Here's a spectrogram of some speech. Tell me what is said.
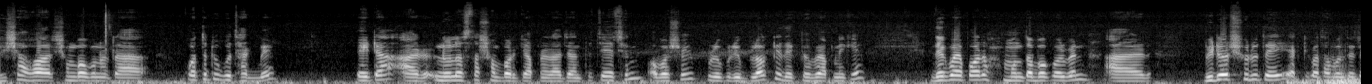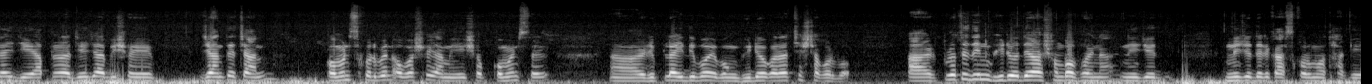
ভিসা হওয়ার সম্ভাবনাটা কতটুকু থাকবে? এটা আর নুলস্তা সম্পর্কে আপনারা জানতে চেয়েছেন, অবশ্যই পুরোপুরি ব্লগটি দেখতে হবে আপনাকে। দেখবার পর মন্তব্য করবেন। আর ভিডিওর শুরুতেই একটি কথা বলতে চাই যে, আপনারা যে যা বিষয়ে জানতে চান কমেন্টস করবেন। অবশ্যই আমি এইসব কমেন্টসের রিপ্লাই দিব এবং ভিডিও করার চেষ্টা করব। আর প্রতিদিন ভিডিও দেওয়া সম্ভব হয় না। নিজের, নিজেদের কাজকর্ম থাকে,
